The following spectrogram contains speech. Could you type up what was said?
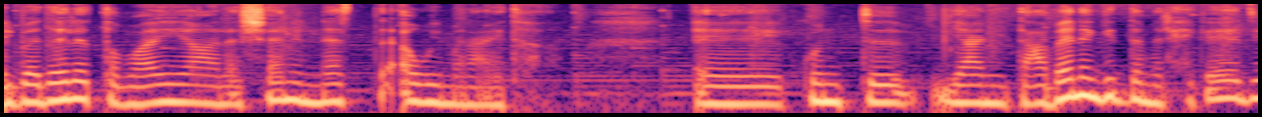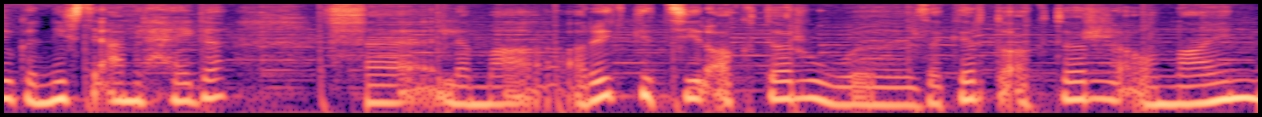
البدائل الطبيعية علشان الناس تقوي مناعتها. كنت يعني تعبانة جدا من الحكاية دي وكان نفسي أعمل حاجة. فلما قريت كتير أكتر وذاكرت أكتر أونلاين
